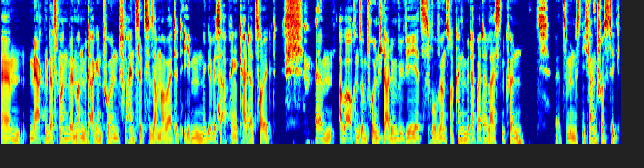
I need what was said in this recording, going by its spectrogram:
ähm, merken, dass man, wenn man mit Agenturen vereinzelt zusammenarbeitet, eben eine gewisse Abhängigkeit erzeugt. Ähm, aber auch in so einem frühen Stadium wie wir jetzt, wo wir uns noch keine Mitarbeiter leisten können, äh, zumindest nicht langfristig,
